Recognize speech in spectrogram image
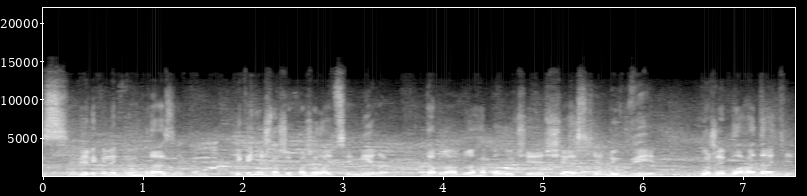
с великолепным праздником. И, конечно же, пожелать всем мира, добра, благополучия, счастья, любви, Божьей благодати.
